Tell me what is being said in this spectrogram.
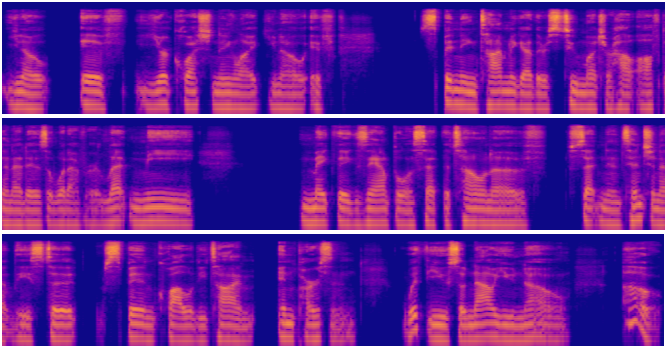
You know, if you're questioning, like, you know, if spending time together is too much or how often that is or whatever, let me make the example and set the tone of setting an intention at least to spend quality time in person with you. So now you know, oh,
